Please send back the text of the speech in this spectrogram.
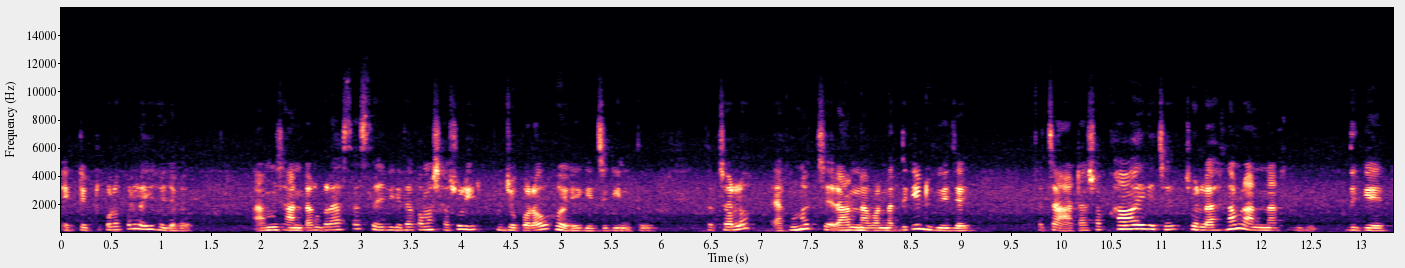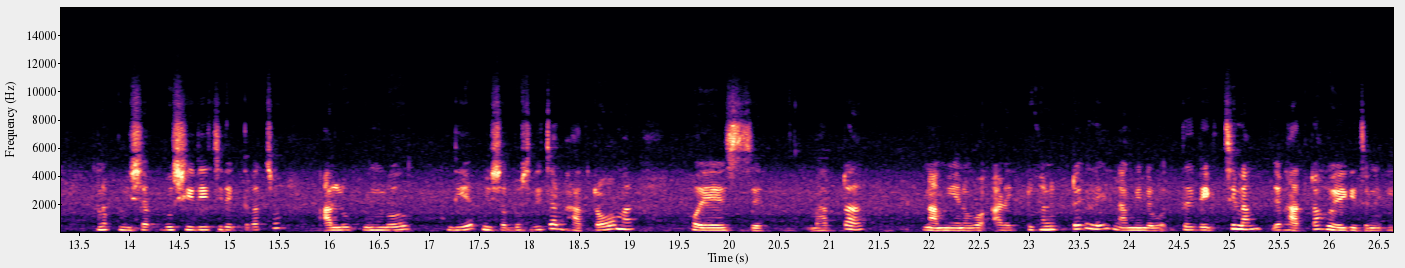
একটু একটু করে করলেই হয়ে যাবে। আমি স্নান টান করে আস্তে আস্তে এইদিকে দেখো আমার শাশুড়ির পুজো করাও হয়ে গেছে কিন্তু। তো চলো এখন হচ্ছে রান্না বান্নার দিকেই ঢুকে যাই। তো চাটা সব খাওয়া হয়ে গেছে, চলে আসলাম রান্নার দিকে। এখানে পুঁই শাক বসিয়ে দিয়েছি, দেখতে পাচ্ছ? আলু কুমড়ো দিয়ে পুঁই শাক বসিয়ে দিয়েছি, আর ভাতটাও আমার হয়ে এসছে। ভাতটা নামিয়ে নেব, আর একটুখানি ফুটে গেলেই নামিয়ে নেব। তাই দেখছিলাম যে ভাতটা হয়ে গেছে নাকি।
